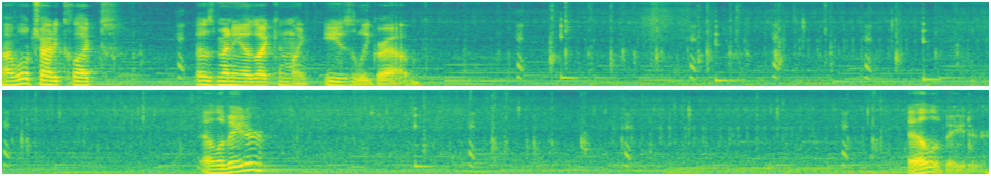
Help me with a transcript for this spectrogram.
I will try to collect as many as I can like easily grab. Elevator? Elevator.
